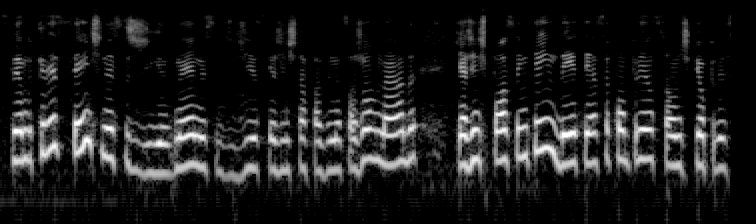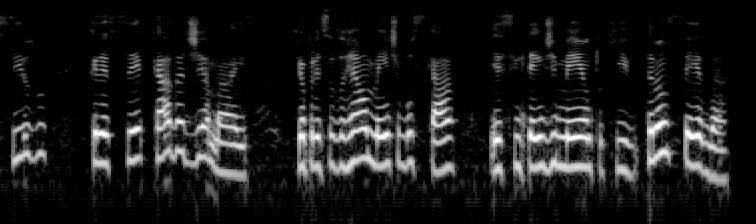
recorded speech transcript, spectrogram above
sendo crescente nesses dias, né? Nesses dias que a gente está fazendo essa jornada, que a gente possa entender, ter essa compreensão de que eu preciso crescer cada dia mais, que eu preciso realmente buscar esse entendimento que transcenda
